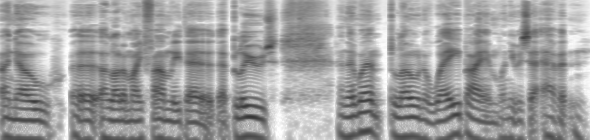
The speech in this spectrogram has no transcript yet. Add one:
I know uh, a lot of my family, they're, they're Blues, and they weren't blown away by him when he was at Everton.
